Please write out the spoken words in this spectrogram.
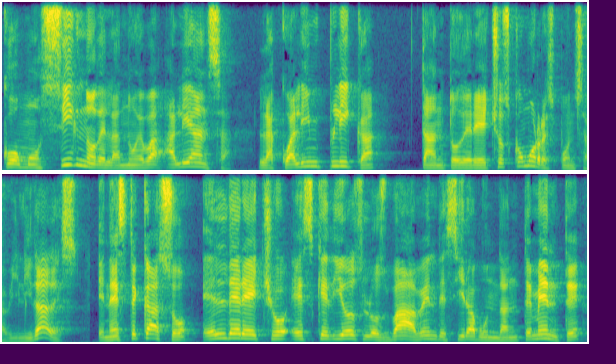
como signo de la nueva alianza, la cual implica tanto derechos como responsabilidades. En este caso, el derecho es que Dios los va a bendecir abundantemente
